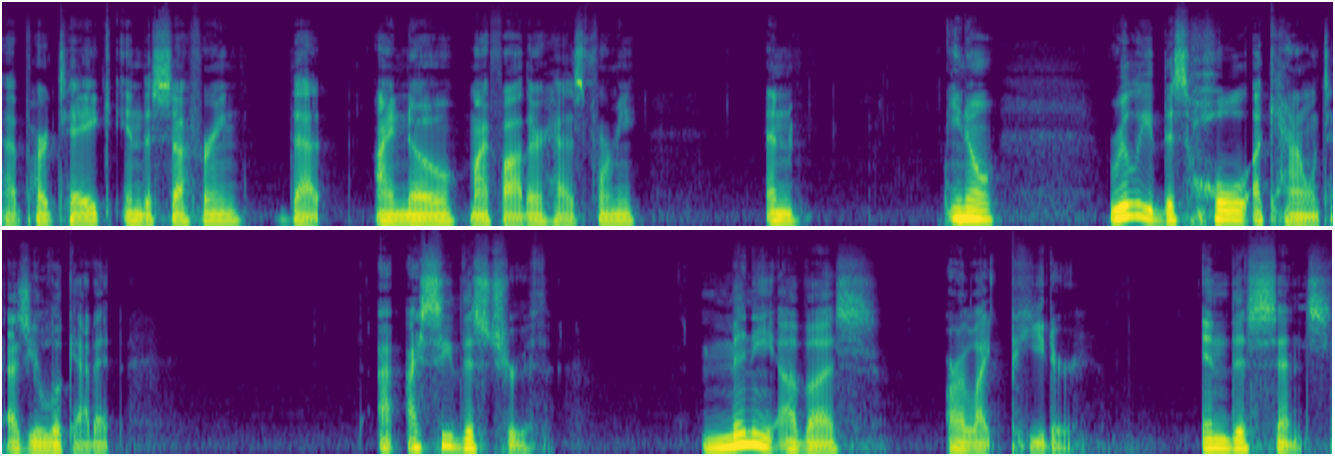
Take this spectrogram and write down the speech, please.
uh, partake in the suffering that I know my Father has for me? And, you know, really, this whole account, as you look at it, I, I see this truth. Many of us are like Peter in this sense.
